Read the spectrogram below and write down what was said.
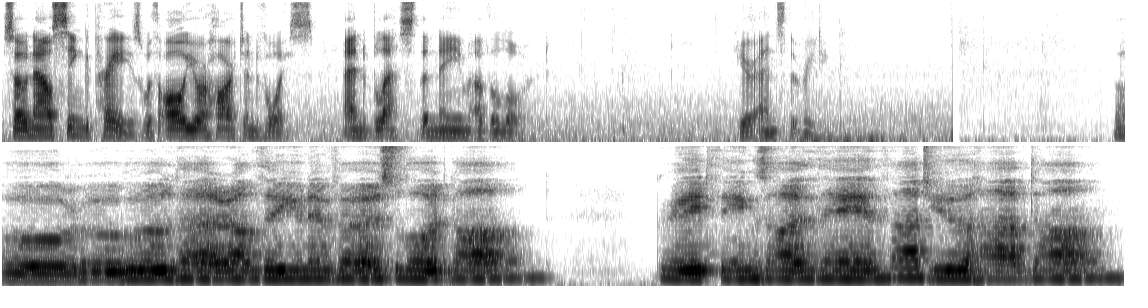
So now sing praise with all your heart and voice, and bless the name of the Lord. Here ends the reading. O ruler of the universe, Lord God, great things are they that you have done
